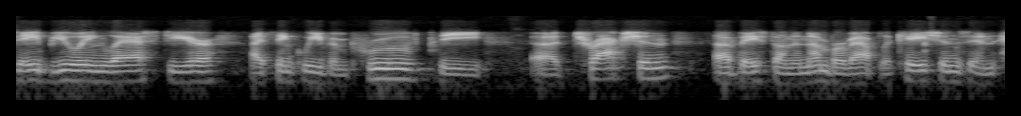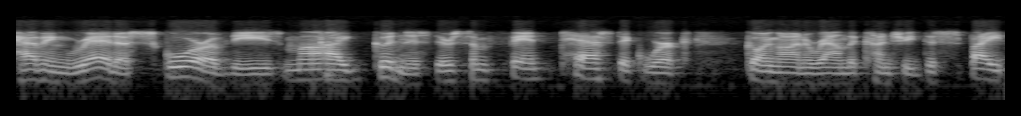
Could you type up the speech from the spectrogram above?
debuting last year. I think we've improved the uh, traction uh, based on the number of applications. And having read a score of these, my goodness, there's some fantastic work going on around the country, despite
